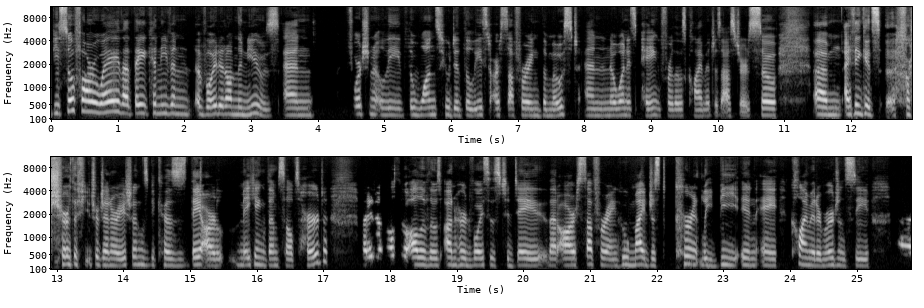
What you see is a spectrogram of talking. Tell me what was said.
be so far away that they can even avoid it on the news. And unfortunately, the ones who did the least are suffering the most, and no one is paying for those climate disasters. So um, I think it's uh, for sure the future generations because they are making themselves heard. But it is also all of those unheard voices today that are suffering who might just currently be in a climate emergency uh,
